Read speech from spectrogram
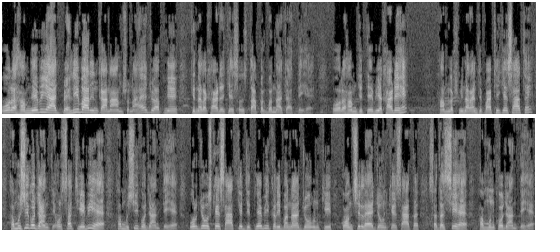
और हमने भी आज पहली बार इनका नाम सुना है जो अपने किन्नर अखाड़े के संस्थापक बनना चाहते हैं। और हम जितने भी अखाड़े हैं हम लक्ष्मी नारायण त्रिपाठी के साथ हैं, हम उसी को जानते हैं। और सच ये भी है, हम उसी को जानते हैं। और जो उसके साथ के जितने भी करीबन जो उनकी काउंसिल है, जो उनके साथ सदस्य है, हम उनको जानते हैं।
